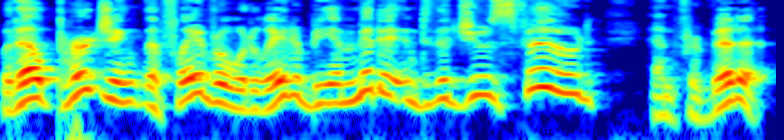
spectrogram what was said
Without purging, the flavor would later be emitted into the Jew's food and forbid it.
